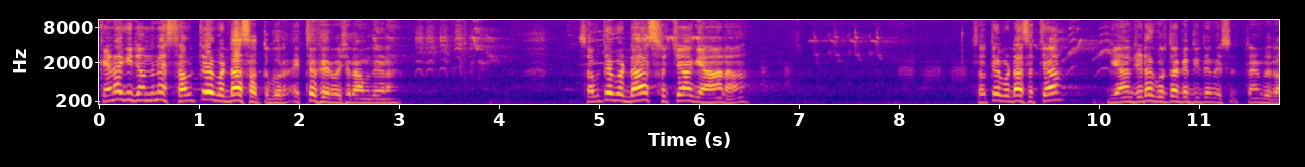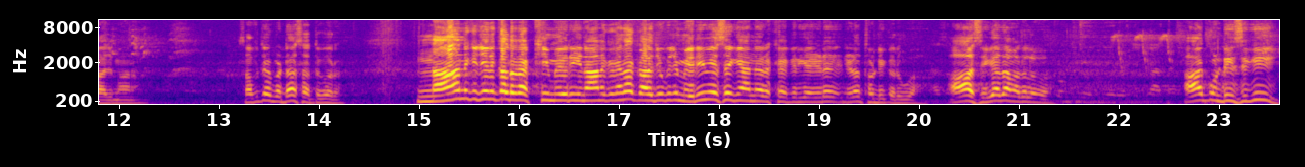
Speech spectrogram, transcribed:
ਕਹਿਣਾ ਕੀ ਚਾਹੁੰਦੇ ਨੇ? ਸਭ ਤੋਂ ਵੱਡਾ ਸਤਿਗੁਰ ਇੱਥੇ ਫਿਰ ਵਿਸ਼ਰਾਮ ਦੇਣਾ। ਸਭ ਤੋਂ ਵੱਡਾ ਸੱਚਾ ਗਿਆਨ ਆ। ਸਭ ਤੋਂ ਵੱਡਾ ਸੱਚਾ ਗਿਆਨ ਜਿਹੜਾ ਗੁਰਤਾ ਗੱਦੀ ਤੇ ਇਸ ਟਾਈਮ ਵਿਰਾਜਮਾਨ ਆ। ਸਭ ਤੋਂ ਵੱਡਾ ਸਤਿਗੁਰ। ਨਾਨਕ ਜਿਨ ਕਲ ਰੱਖੀ ਮੇਰੀ, ਨਾਨਕ ਕਹਿੰਦਾ ਕਲਯੁਗ 'ਚ ਮੇਰੀ ਵੀ ਇਸੇ ਗਿਆਨ ਨੇ ਰੱਖਿਆ ਕਰੀਆ ਜਿਹੜਾ ਜਿਹੜਾ ਤੁਹਾਡੀ ਕਰੂਗਾ। ਆ ਸੀਗਾ ਦਾ ਮਤਲਬ। ਆ ਕੁੰਡੀ ਸੀਗੀ।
